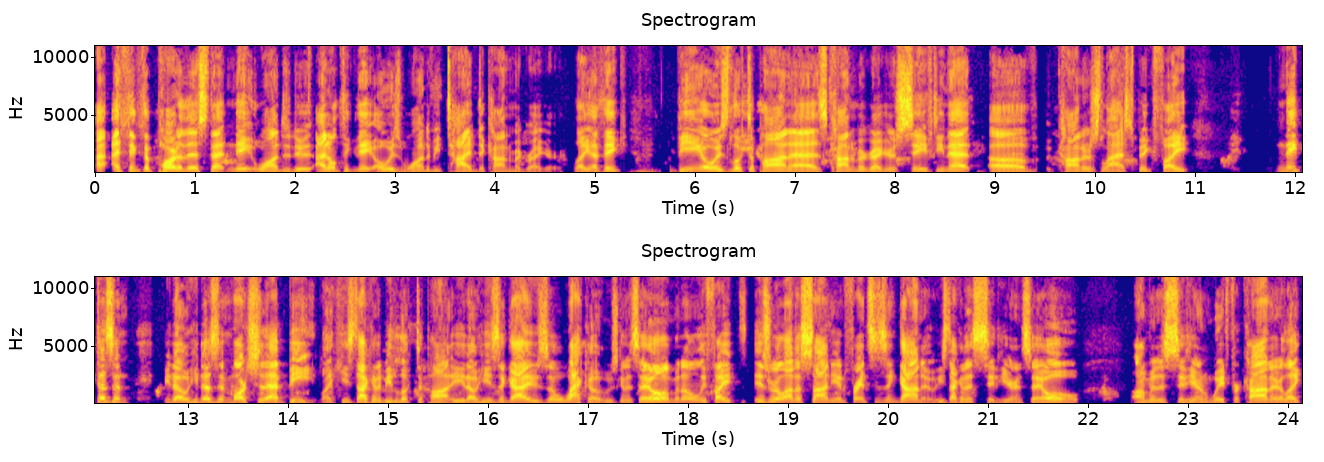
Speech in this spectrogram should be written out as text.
I, I think the part of this that Nate wanted to do. I don't think Nate always wanted to be tied to Conor McGregor. Like I think being always looked upon as Conor McGregor's safety net of Conor's last big fight. Nate doesn't you know, he doesn't march to that beat. Like he's not going to be looked upon. You know, he's a guy who's a wacko who's going to say, "Oh, I'm going to only fight Israel Adesanya and Francis Ngannou." He's not going to sit here and say, "Oh, I'm going to sit here and wait for Conor." Like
